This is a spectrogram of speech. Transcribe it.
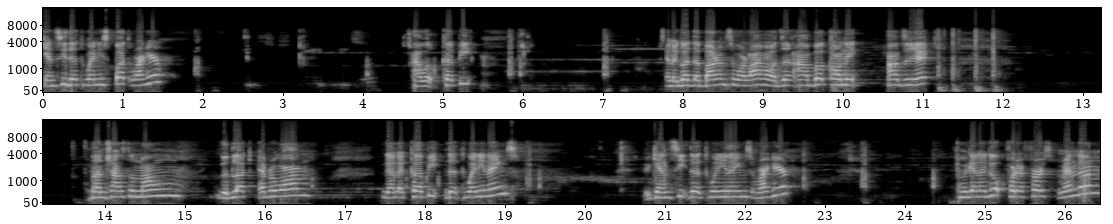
can see the 20 spot right here. I will copy. And I got the bottom si we're live. On va dire en bas qu'on est en direct. Bonne chance tout le monde. Good luck everyone. Gonna copy the 20 names. You can see the 20 names right here. We're gonna go for the first random.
